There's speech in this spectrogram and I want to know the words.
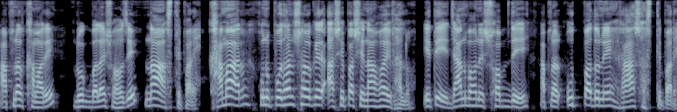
আপনার খামারে রোগবালাই সহজে না আসতে পারে। খামার কোনো প্রধান সড়কের আশেপাশে না হয় ভালো। এতে যানবাহনের শব্দে আপনার উৎপাদনে হ্রাস আসতে পারে।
